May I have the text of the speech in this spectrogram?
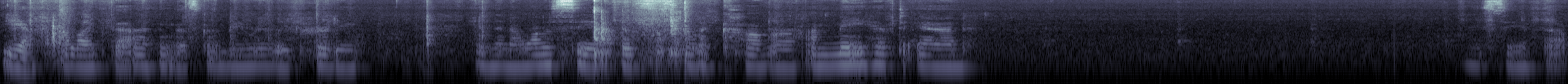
Yeah, I like that. I think that's going to be really pretty. And then I want to see if this is going to cover. I may have to add. Let me see if that.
